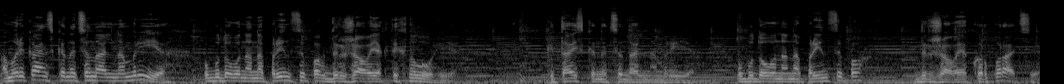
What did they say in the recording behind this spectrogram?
Американська національна мрія побудована на принципах держава як технологія. Китайська національна мрія побудована на принципах держава як корпорація.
